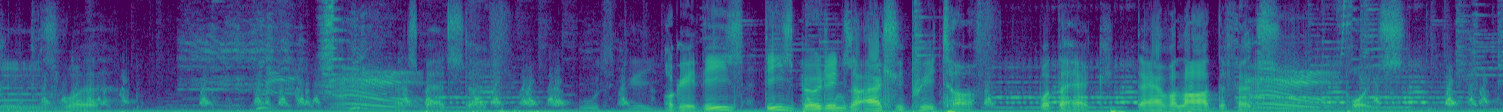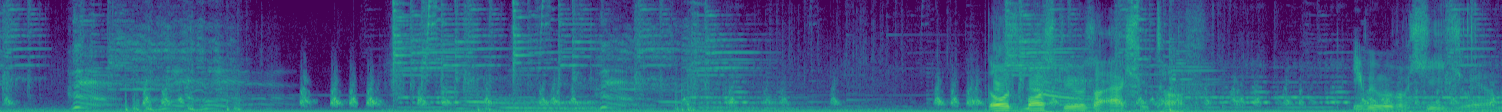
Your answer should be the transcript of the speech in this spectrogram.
jeez, what? That's bad stuff. Okay, these these buildings are actually pretty tough. What the heck? They have a lot of defense points. Those musketeers are actually tough. Even with a siege ram.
